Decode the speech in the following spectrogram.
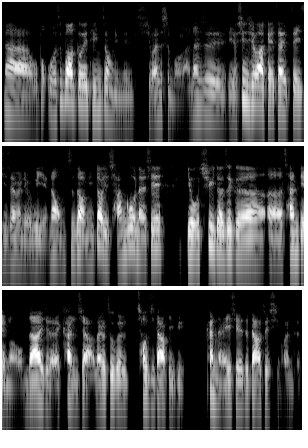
那我不我是不知道各位听众你们喜欢什么啦，但是有兴趣的话，可以在这一集上面留个言，让我们知道你到底尝过哪些有趣的这个呃餐点哦。我们大家一起来看一下，来做个超级大比比，看哪一些是大家最喜欢的。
